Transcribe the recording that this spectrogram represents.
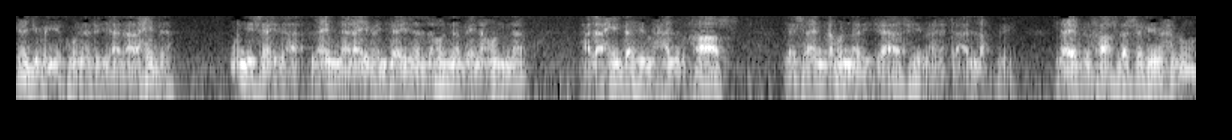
يجب أن يكون الرجال على حدة. والنساء إذا لعبن لعبا جائزا لهن بينهن على حدة في محل خاص. ليس عندهن رجال فيما يتعلق بلعب خاص ليس فيه محذور.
